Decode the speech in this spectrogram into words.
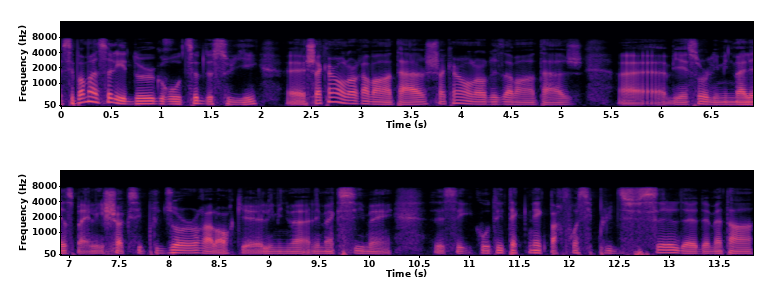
c'est pas mal ça les deux gros types de souliers. Euh, chacun a leur avantage, chacun a leur désavantage. Euh, bien sûr, les minimalistes, ben, les chocs, c'est plus dur, alors que les, les maxi, ben, c'est côté technique, parfois c'est plus difficile de, de mettre en,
